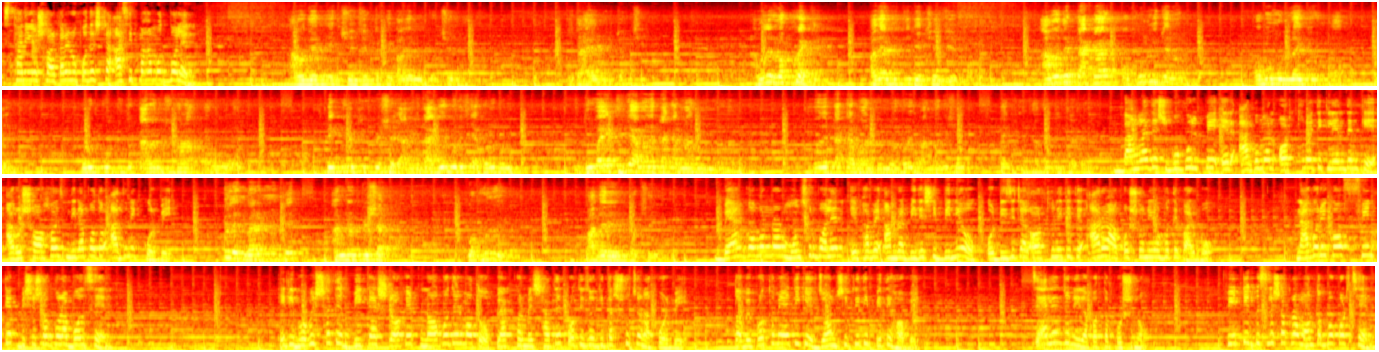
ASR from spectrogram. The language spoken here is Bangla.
স্থানীয় সরকারের উপদেষ্টা আসিফ মাহমুদ বলেন, আমাদের এক্সচেঞ্জ রেটটাকে বাজারে করছে না। যেটা আইএমএফ চাচ্ছি আমাদের লক্ষ্য একই, বাজার ভিত্তিক এক্সচেঞ্জ রেট আমাদের টাকা কখনোই যেন অবমূল্যায়িত কোনো প্রকৃত কারণ ছাড়া অবমূল্যায়িত স্পেকুলেটিভ প্রেশারে আমি যেটা আগেও বলেছি এখনও বলি। দুবাইয়ের থেকে আমাদের টাকার মান নিম্ন হবে। আমাদের টাকার মান নিম্ন হবে বাংলাদেশের ব্যাংকিং খাতের ইন্টারনেট বাংলাদেশ গুগল পে এর আগমন অর্থনৈতিক লেনদেনকে আরও সহজ নিরাপদ ও আধুনিক করবে। এনভায়রনমেন্টে আন্ডার প্রেশার কখনোই বাজারের হবে। ব্যাংক গভর্নর মনসুর বলেন, এভাবে আমরা বিদেশি বিনিয়োগ ও ডিজিটাল অর্থনীতিতে আরও আকর্ষণীয় হতে পারব। নাগরিক ও ফিনটেক বিশেষজ্ঞরা বলছেন, এটি ভবিষ্যতে বিকাশ রকেট নগদের মতো প্ল্যাটফর্মের সাথে প্রতিযোগিতার সূচনা করবে। তবে প্রথমে এটিকে জনস্বীকৃতি পেতে হবে। চ্যালেঞ্জ ও নিরাপত্তা প্রশ্ন। ফিনটেক বিশ্লেষকরা মন্তব্য করছেন,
